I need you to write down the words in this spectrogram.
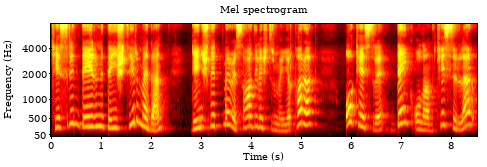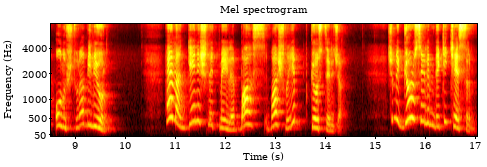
kesrin değerini değiştirmeden genişletme ve sadeleştirme yaparak o kesre denk olan kesirler oluşturabiliyorum. Hemen genişletme ile başlayıp göstereceğim. Şimdi görselimdeki kesrim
